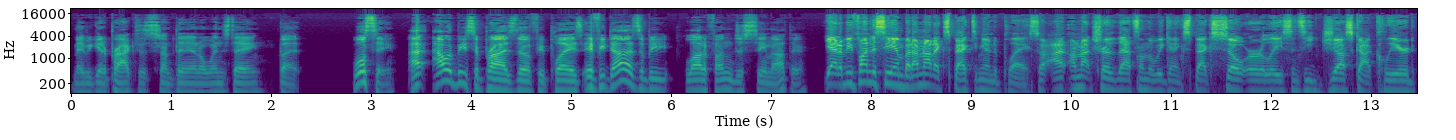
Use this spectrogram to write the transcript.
maybe get a practice or something on a Wednesday. But we'll see. I, I would be surprised though if he plays. If he does, it'll be a lot of fun to just see him out there. Yeah, it'll be fun to see him, but I'm not expecting him to play. So I, I'm not sure that that's something we can expect so early since he just got cleared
